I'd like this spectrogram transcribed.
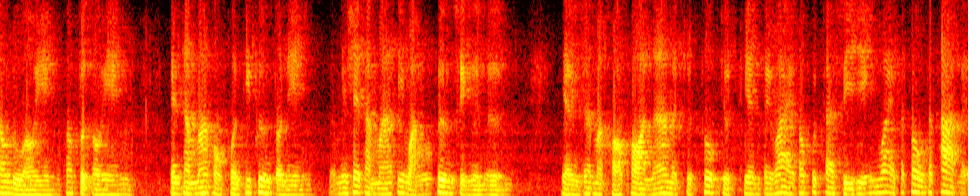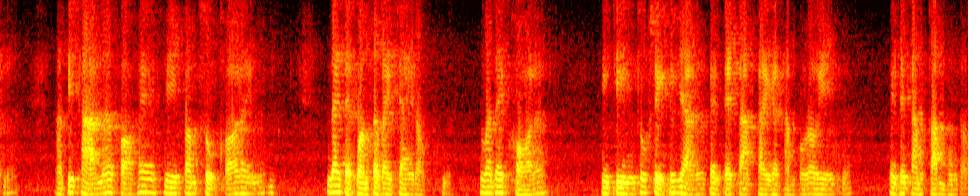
ต้องดูเอาเองต้องฝึกเอาเอง เป็นธรรมะของคนที่พึ่งตนเอง ไม่ใช่ธรรมะที่หวังพึ่งสิ่งอื่น ๆ อย่างจะมาขอพรนะมาจุดธูปจุดเทียนไปไหว้พระพุทธสีหิงไหว้พระทงพระธาตุเลยนะอธิษฐานนะขอให้มีความสุขขออะไรนะได้แต่ความสบายใจหรอกว่าได้ขอแล้ว จริงๆ ทุกสิ่งทุกอย่างเป็นไปตามการกระทำของเราเองนะเป็นไปตามกรรมของเรา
